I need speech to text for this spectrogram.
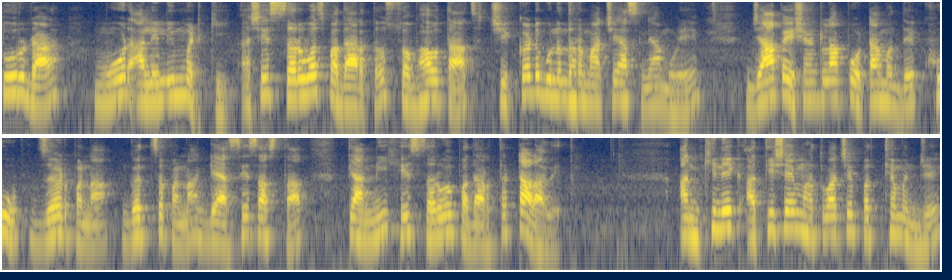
तूर डाळ मोड आलेली मटकी असे सर्वच पदार्थ स्वभावताच चिकट गुणधर्माचे असल्यामुळे ज्या पेशंटला पोटामध्ये खूप जडपणा गच्चपणा गॅसेस असतात त्यांनी हे सर्व पदार्थ टाळावेत. आणखीन एक अतिशय महत्त्वाचे पथ्य म्हणजे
